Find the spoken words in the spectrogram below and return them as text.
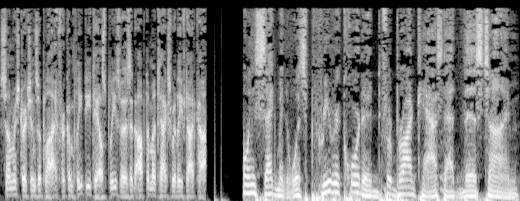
Some restrictions apply. For complete details, please visit OptimaTaxRelief.com. The following segment was pre-recorded for broadcast at this time.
